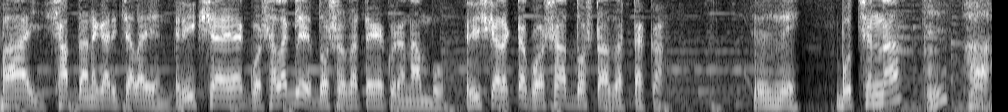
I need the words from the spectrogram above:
ভাই সাবধানে গাড়ি চালায়েন। রিক্সায় এক ঘষা লাগলে দশ হাজার টাকা করে নামবো। রিক্সার একটা ঘষা আর দশটা হাজার টাকা। এই যে। বুঝছেন না? হুম? হ্যাঁ।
